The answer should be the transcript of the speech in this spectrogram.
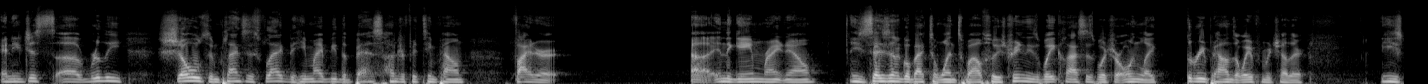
and he just uh, really shows and plants his flag that he might be the best 115 pound fighter uh, in the game right now. He says he's gonna go back to 112, so he's treating these weight classes, which are only like three pounds away from each other, he's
